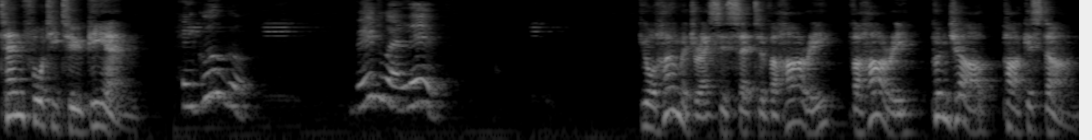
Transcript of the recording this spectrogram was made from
10.42 p.m. Hey Google, where do I live? Your home address is set to Vihari, Vihari, Punjab, Pakistan.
